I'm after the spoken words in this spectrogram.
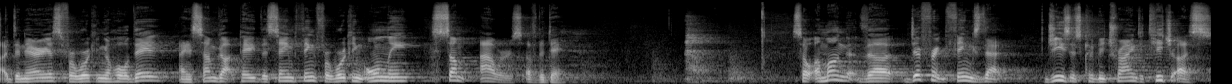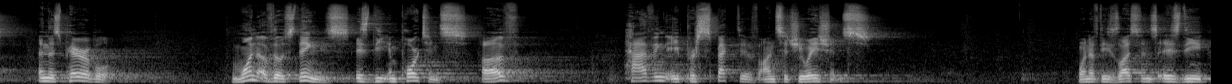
a denarius for working a whole day, and some got paid the same thing for working only some hours of the day. So, among the different things that Jesus could be trying to teach us in this parable, one of those things is the importance of having a perspective on situations. One of these lessons is the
